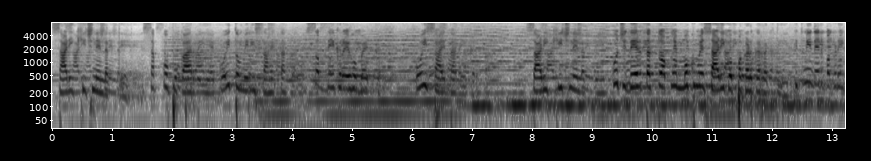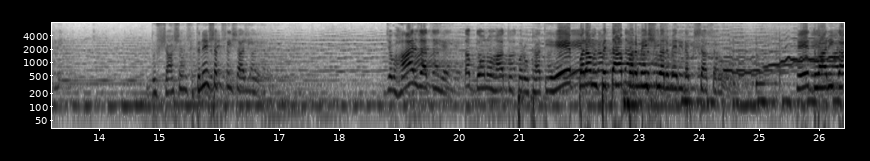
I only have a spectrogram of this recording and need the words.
साड़ी खींचने लगते हैं। सबको पुकार रही है, कोई तो मेरी सहायता करो। सब देख रहे हो बैठकर, कोई सहायता नहीं करता साड़ी खींचने लगते हैं। कुछ देर तक तो अपने मुख में साड़ी को पकड़ कर रखती है। कितनी देर पकड़ेगी? दुशासन कितने शक्तिशाली है। जब हार जाती है, तब दोनों हाथ ऊपर उठाती है, हे परम पिता परमेश्वर, मेरी रक्षा करो। हे द्वारिका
